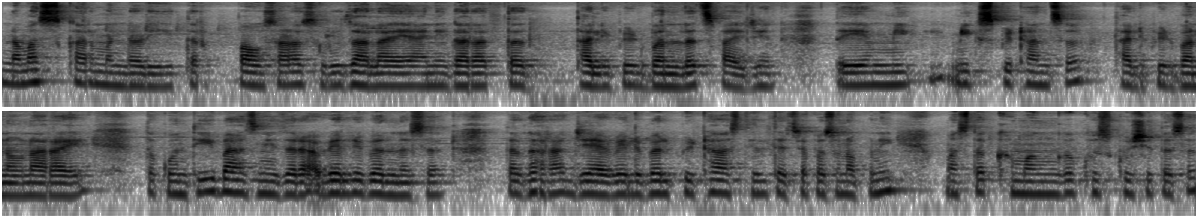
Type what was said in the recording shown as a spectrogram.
नमस्कार मंडळी तर पावसाळा सुरू झाला आहे आणि घरात तर थालीपीठ बनलंच पाहिजे. तर हे मी मिक्स पिठांचं थालीपीठ बनवणार आहे. तर कोणतीही भाजणी जर अवेलेबल नसेल तर घरात जे अवेलेबल पिठं असतील त्याच्यापासून आपण मस्त खमंग खुसखुशीत असं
